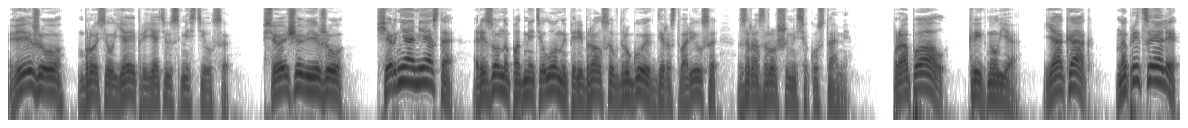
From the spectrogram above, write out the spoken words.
«Вижу!» — бросил я, и приятель сместился. «Все еще вижу!» «Херня место!» — резонно подметил он и перебрался в другое, где растворился за разросшимися кустами. «Пропал!» крикнул я. «Я как? На прицеле!»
